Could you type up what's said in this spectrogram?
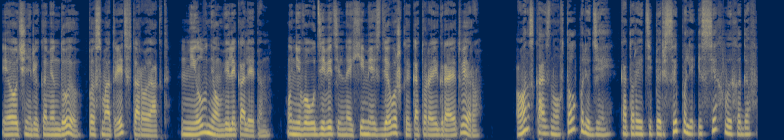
Я очень рекомендую посмотреть второй акт. Нил в нем великолепен. У него удивительная химия с девушкой, которая играет Веру». Он скользнул в толпу людей, которые теперь сыпали из всех выходов,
